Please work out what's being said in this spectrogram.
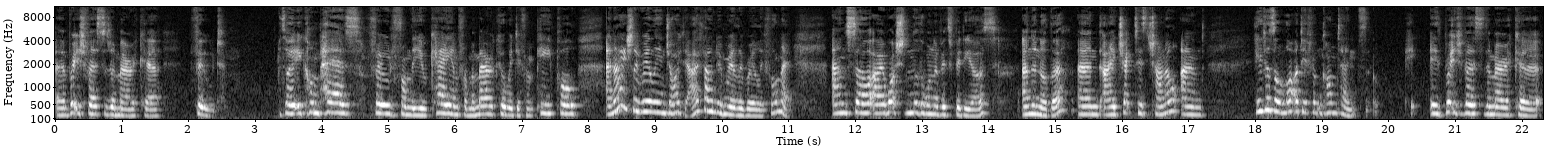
uh, British versus America, food. So he compares food from the UK and from America with different people and I actually really enjoyed it. I found him really really funny. And so I watched another one of his videos and another and I checked his channel and he does a lot of different content. His British versus America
